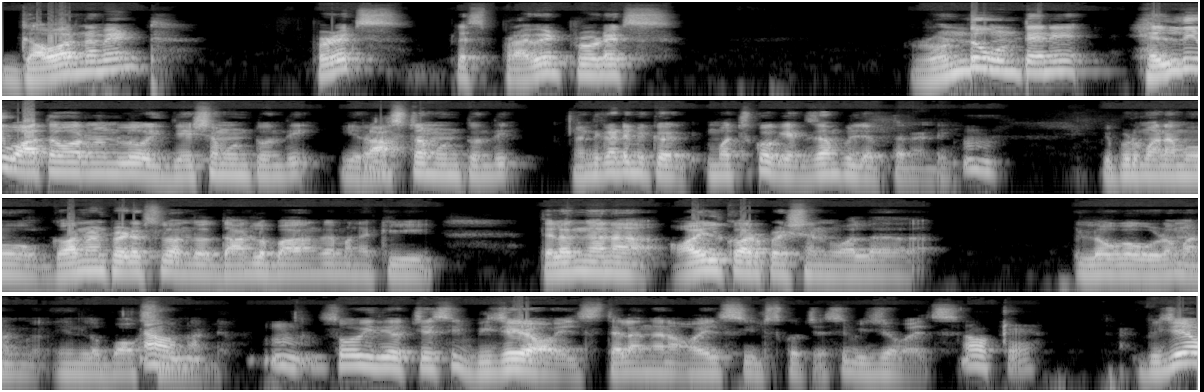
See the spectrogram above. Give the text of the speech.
government products plus private products రెండు ఉంటేనే హెల్దీ వాతావరణంలో ఈ దేశం ఉంటుంది ఈ రాష్ట్రం ఉంటుంది ఎందుకంటే మీకు మచ్చుకు ఒక ఎగ్జాంపుల్ చెప్తానండి. ఇప్పుడు మనము గవర్నమెంట్ ప్రొడక్ట్స్లో అందులో దాంట్లో భాగంగా మనకి తెలంగాణ ఆయిల్ కార్పొరేషన్ వాళ్ళ లోగో కూడా మనం ఇందులో బాక్స్. ఉందండి సో ఇది వచ్చేసి విజయ్ ఆయిల్స్ తెలంగాణ ఆయిల్ సీడ్స్కి వచ్చేసి విజయ్ ఆయిల్స్ ఓకే విజయ్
